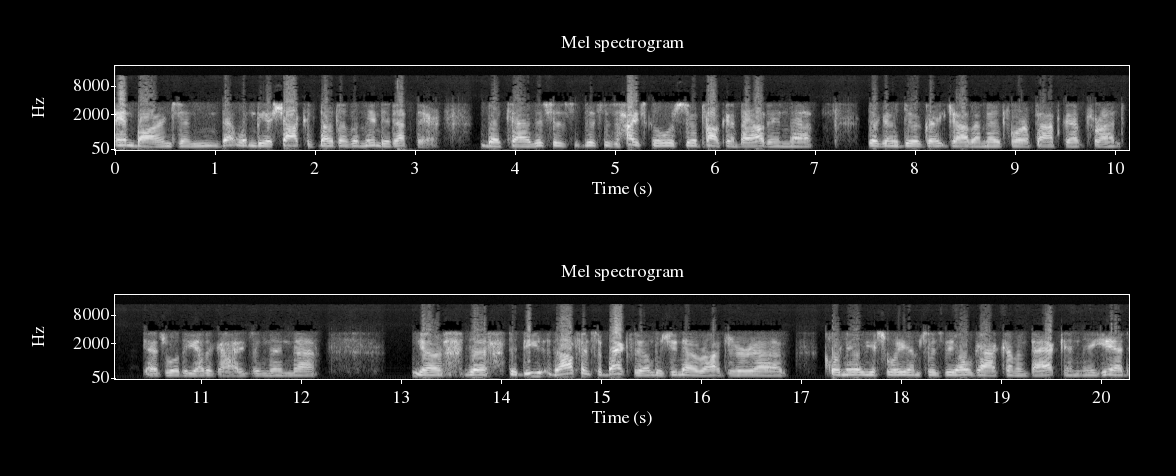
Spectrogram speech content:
and Barnes, and that wouldn't be a shock if both of them ended up there. but uh, this is this is a high school we're still talking about, and uh, they're going to do a great job, I know, for Apopka up front, as will the other guys. And then, uh, you know, the the the offensive backfield, as you know, Roger uh, Cornelius Williams is the old guy coming back, and he had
